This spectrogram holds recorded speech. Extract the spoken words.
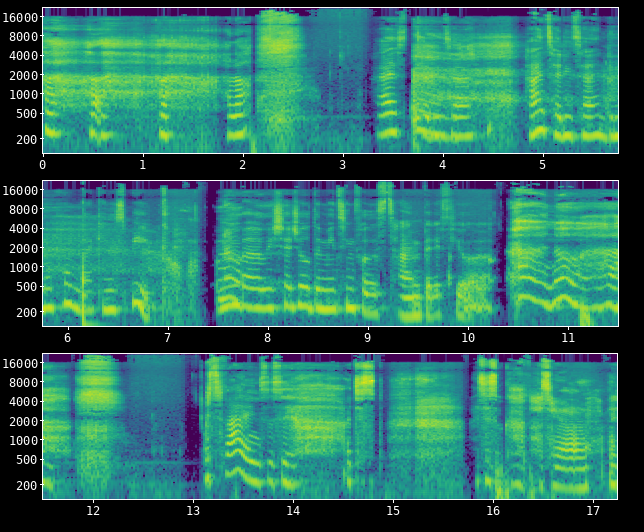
Hello? Hi, Tedita. Hi, Tedita. Dimupumba, can you speak? Remember, we scheduled the meeting for this time, but if you're. No. ah. it's fine. I just, I just woke up. I, uh, I,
